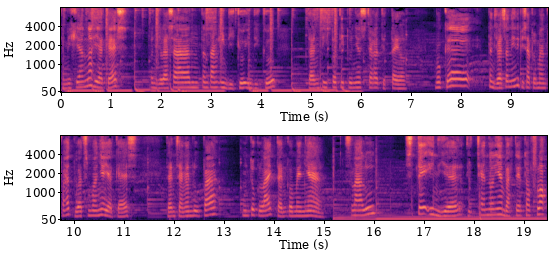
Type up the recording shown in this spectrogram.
Demikianlah ya guys penjelasan tentang indigo-indigo dan tipe-tipenya secara detail. Moga penjelasan ini bisa bermanfaat buat semuanya ya guys dan jangan lupa untuk like dan komennya. Selalu stay in here di channelnya Mbah Tirto Vlog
